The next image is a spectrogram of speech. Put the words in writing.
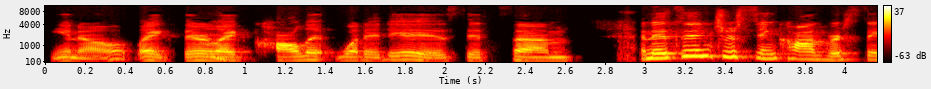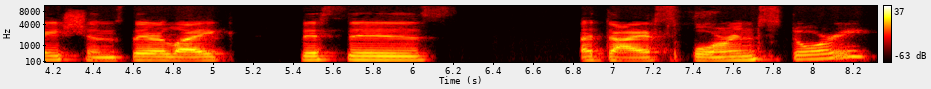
you know, like they're hmm. like, call it what it is. It's um, and it's interesting conversations. They're like, this is a diasporan story,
